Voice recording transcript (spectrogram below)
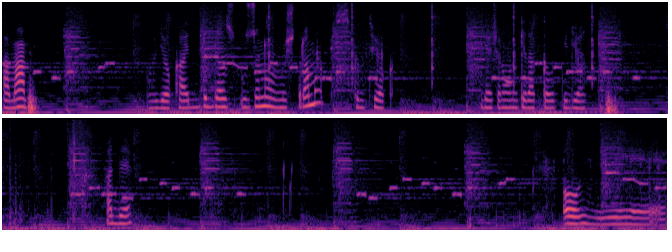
Tamam. Video kaydı da biraz uzun olmuştur ama sıkıntı yok. Geçen 12 dakikalık video attım. Hadi. Oh yeah.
